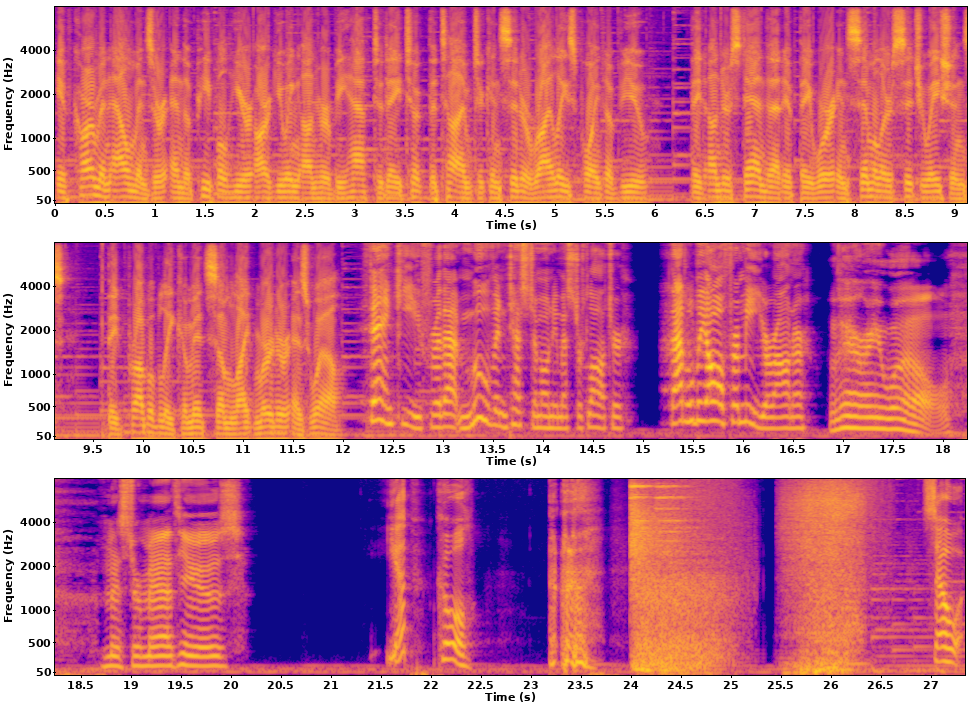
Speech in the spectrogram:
If Carmen Almanzor and the people here arguing on her behalf today took the time to consider Riley's point of view, they'd understand that if they were in similar situations, they'd probably commit some light murder as well. Thank ye for that moving testimony, Mr. Slaughter. That'll be all from me, Your Honor. Very well. Mr. Matthews? Yep, cool. so,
